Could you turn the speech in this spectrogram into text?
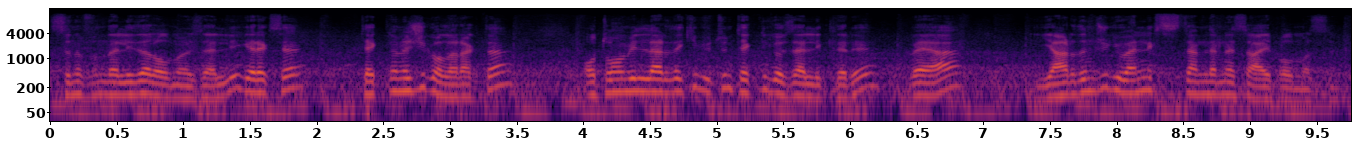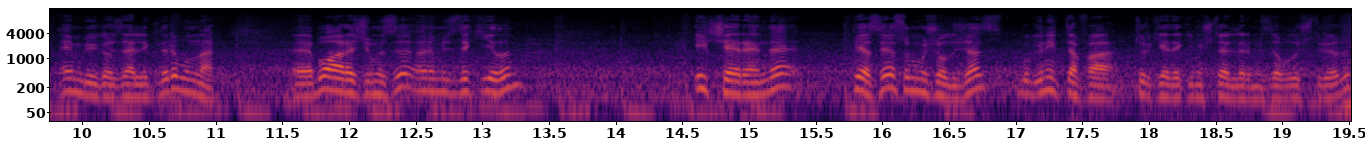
sınıfında lider olma özelliği gerekse teknolojik olarak da otomobillerdeki bütün teknik özellikleri veya yardımcı güvenlik sistemlerine sahip olması. En büyük özellikleri bunlar. Ee, bu aracımızı önümüzdeki yılın ilk çeyreğinde piyasaya sunmuş olacağız. Bugün ilk defa Türkiye'deki müşterilerimizle buluşturuyoruz.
